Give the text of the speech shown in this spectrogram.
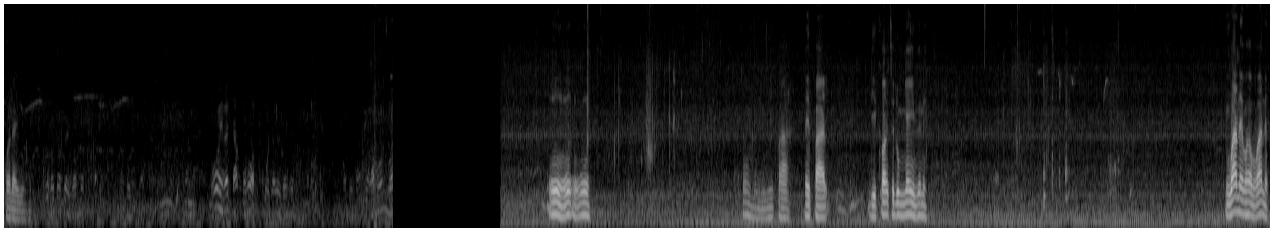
พอได้อยู่ครับโอ้ยแล้วจับบ่รอด โอ้โอ้โหโอ้มันมีปลาในปลาดีก็สะดุ้งใหญ่ตัวนี้หมู่บ้านได้บ่ครับหมู่บ้านเนี่ย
